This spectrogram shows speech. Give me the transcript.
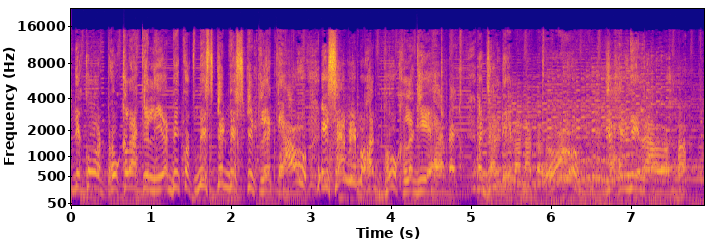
देखो ढोकला के लिए भी कुछ बिस्किट बिस्किट लेके आओ। इसे भी बहुत भूख लगी है। जल्दी लाना दो जल्दी लाओ।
